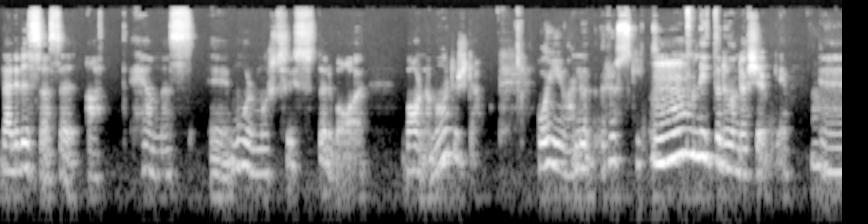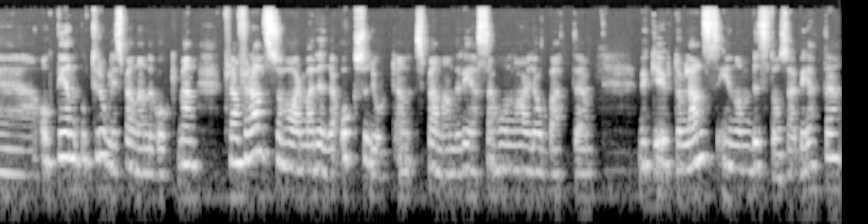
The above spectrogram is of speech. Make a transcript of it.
där det visar sig att hennes eh, mormors syster var barnamörderska. Oj, vad ruskigt! Mm, 1920. Eh, och det är en otroligt spännande bok men framförallt så har Maria också gjort en spännande resa. Hon har jobbat eh, mycket utomlands inom biståndsarbete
